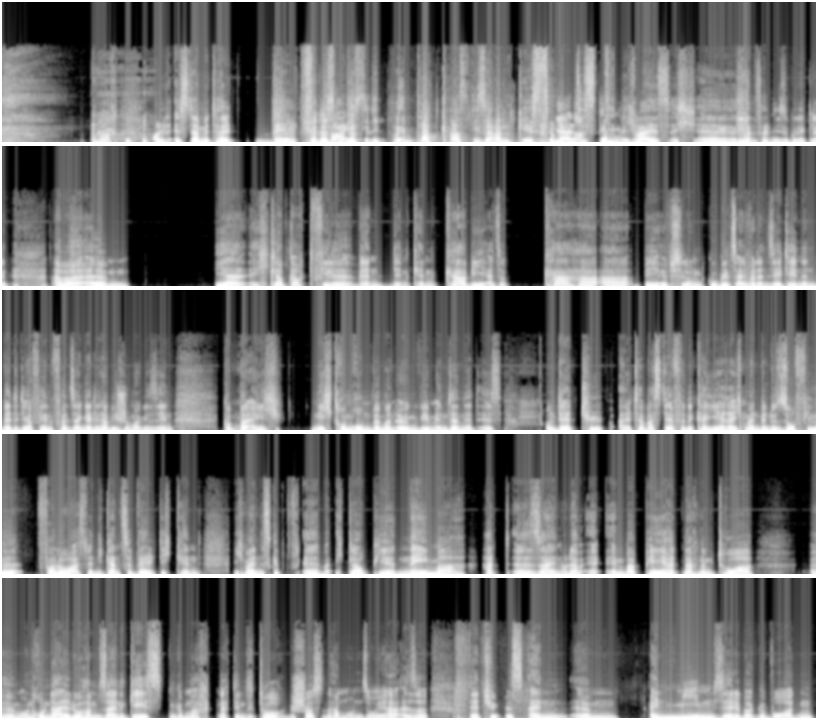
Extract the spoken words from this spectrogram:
macht und ist damit halt weltweit. Ich finde das gut, dass du die, im Podcast diese Handgeste Ja, es machst. ist dumm, ich weiß. Ich äh, kann es halt nicht so gut erklären. Aber ähm, ja, ich glaube auch viele werden den kennen. Kabi, also K-H-A-B-Y. Googles einfach, dann seht ihr ihn, dann werdet ihr auf jeden Fall sagen, ja, den habe ich schon mal gesehen. Kommt man eigentlich nicht drum rum, wenn man irgendwie im Internet ist. Und der Typ, Alter, was der für eine Karriere, ich meine, wenn du so viele Follower hast, wenn die ganze Welt dich kennt, ich meine, es gibt, äh, ich glaube hier Neymar hat äh, sein, oder äh, Mbappé hat nach einem Tor ähm, und Ronaldo haben seine Gesten gemacht, nachdem sie Tore geschossen haben und so, ja. Also der Typ ist ein, ähm, ein Meme selber geworden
